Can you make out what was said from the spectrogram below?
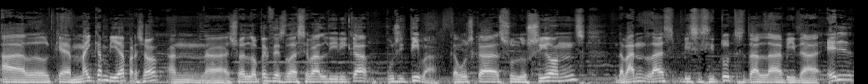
El que mai canvia, per això, en uh, Joel López és la seva lírica positiva, que busca solucions davant les vicissituds de la vida. Ell,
